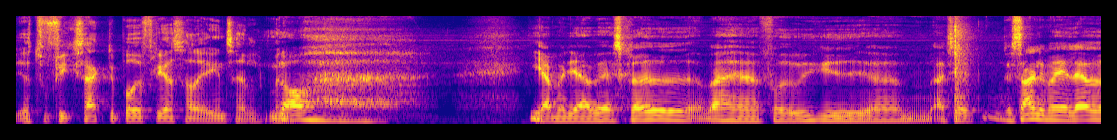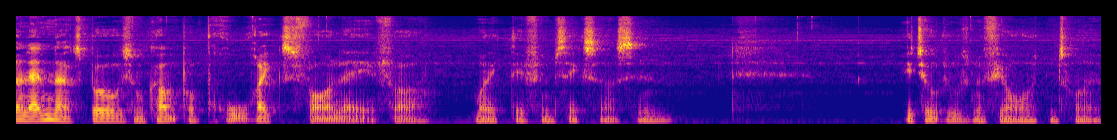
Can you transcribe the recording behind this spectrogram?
jeg, du fik sagt det både i flertal og ental, men Nå, jamen jeg har været skrevet, hvad har jeg fået udgivet? Øhm, altså, det startede med, at jeg lavede en andagsbog, som kom på ProRix forlag for, må det ikke det, 5-6 år siden. I 2014, tror jeg.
